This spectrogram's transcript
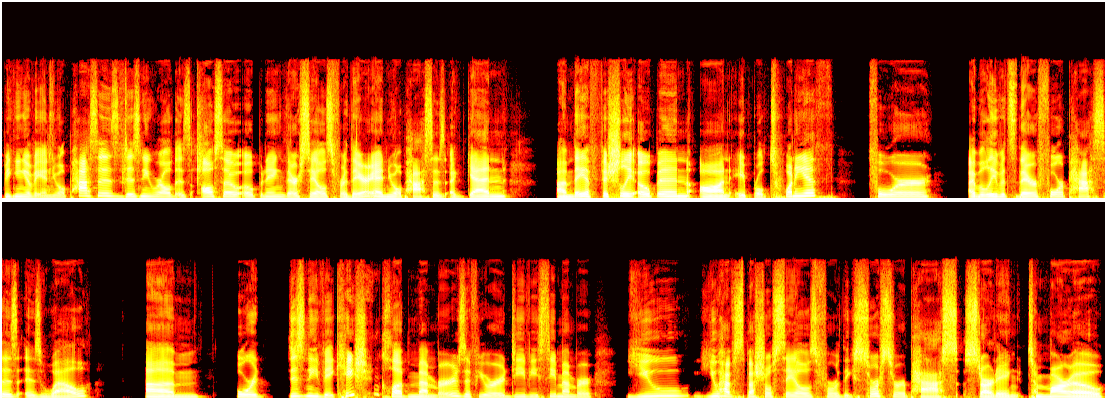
speaking of annual passes, Disney World is also opening their sales for their annual passes again. Um, they officially open on April 20th for, I believe it's their four passes as well. Um, for Disney Vacation Club members, if you are a DVC member, you you have special sales for the Sorcerer Pass starting tomorrow,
